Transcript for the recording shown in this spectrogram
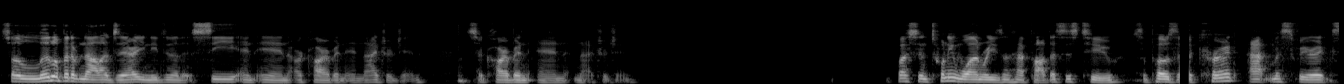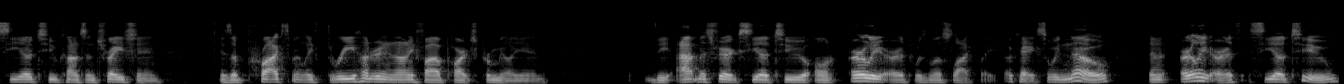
So a little bit of knowledge there. You need to know that C and N are carbon and nitrogen. So carbon and nitrogen. Question 21, we're using hypothesis 2. Suppose the current atmospheric CO2 concentration is approximately 395 parts per million. The atmospheric CO2 on early Earth was most likely. Okay, so we know that in early Earth, CO2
